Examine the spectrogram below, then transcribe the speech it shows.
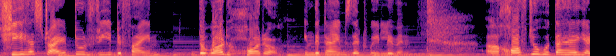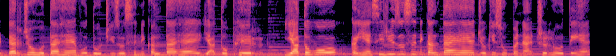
she has tried to redefine the word horror in the times that we live in खौफ जो होता है या डर जो होता है वो दो चीज़ों से निकलता है। या तो फिर या तो वो कई ऐसी चीज़ों से निकलता है जो कि सुपर नेचुरल होती हैं।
